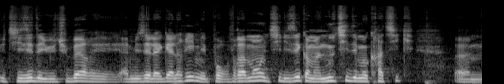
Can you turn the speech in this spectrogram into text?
utiliser des youtubeurs et amuser la galerie, mais pour vraiment utiliser comme un outil démocratique euh,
